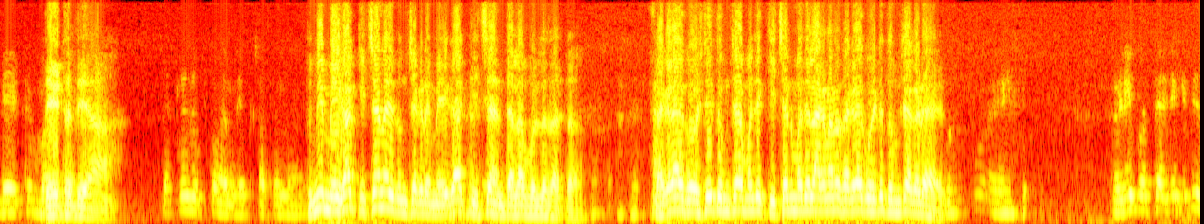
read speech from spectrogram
डेट देठ दे हा. तुम्ही मेगा किचन आहे तुमच्याकडे मेगा किचन त्याला बोललं जातं. सगळ्या गोष्टी तुमच्या म्हणजे किचनमध्ये लागणाऱ्या सगळ्या गोष्टी तुमच्याकडे आहेत. किती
